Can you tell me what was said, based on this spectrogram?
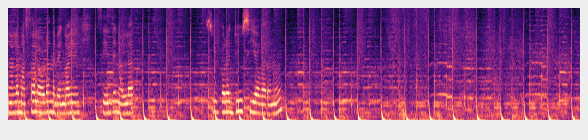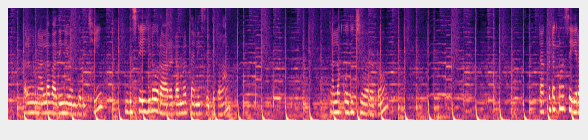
நல்லா மசாலாவோட அந்த வெங்காயம் சேர்ந்து நல்லா சூப்பராக ஜூஸியாக வரணும். பாருங்கள் நல்லா வதங்கி வந்துடுச்சு இந்த ஸ்டேஜில் ஒரு அரை டம்ளர் தண்ணி சேர்த்துக்கலாம். நல்லா கொதித்து வரட்டும். டக்கு டக்குன்னு செய்கிற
